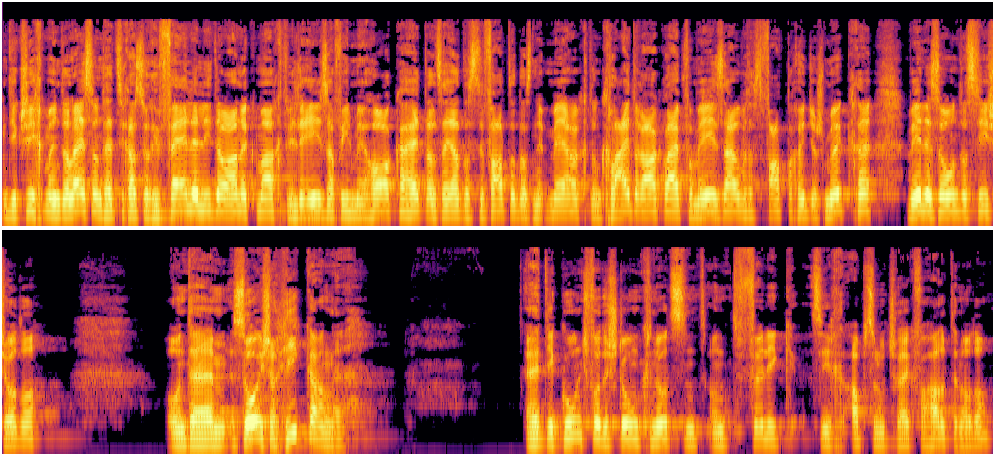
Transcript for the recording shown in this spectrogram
Und die Geschichte müssen wir lesen und hat sich auch solche Fälle da gemacht, weil der Esau viel mehr Haar hat als er, dass der Vater das nicht merkt und Kleider angelegt vom Esau, dass der Vater könnte ja schmücken, welcher Sohn das ist, oder? Und ähm, so ist er hingegangen. Er hat die Gunst von der Stunde genutzt und, und völlig sich absolut schräg verhalten, oder?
